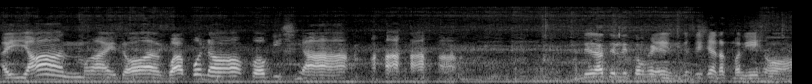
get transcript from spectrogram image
Ayan, mga idol. Gwapo no, pogi siya. Hindi natin lituhin kasi siya nagmaniho.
